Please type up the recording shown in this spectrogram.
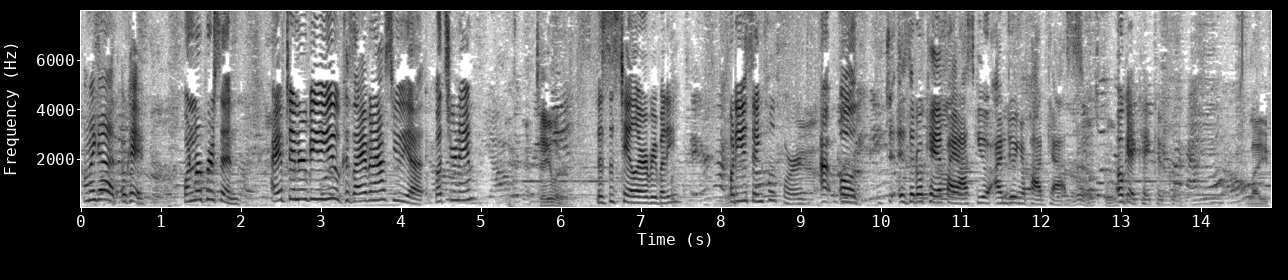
Oh my god, okay. One more person. I have to interview you because I haven't asked you yet. What's your name? Taylor, This is Taylor, everybody. What are you thankful for? Uh, oh, is it okay if I ask you? I'm doing a podcast. that's cool. Okay, okay, okay, cool. life.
